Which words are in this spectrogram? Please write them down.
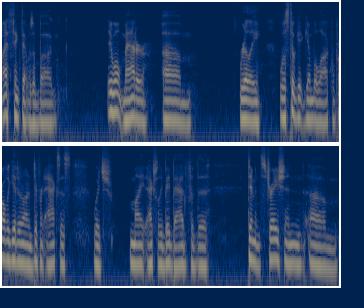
I think that was a bug. It won't matter, um, really. We'll still get gimbal lock. We'll probably get it on a different axis, which might actually be bad for the demonstration. Um,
